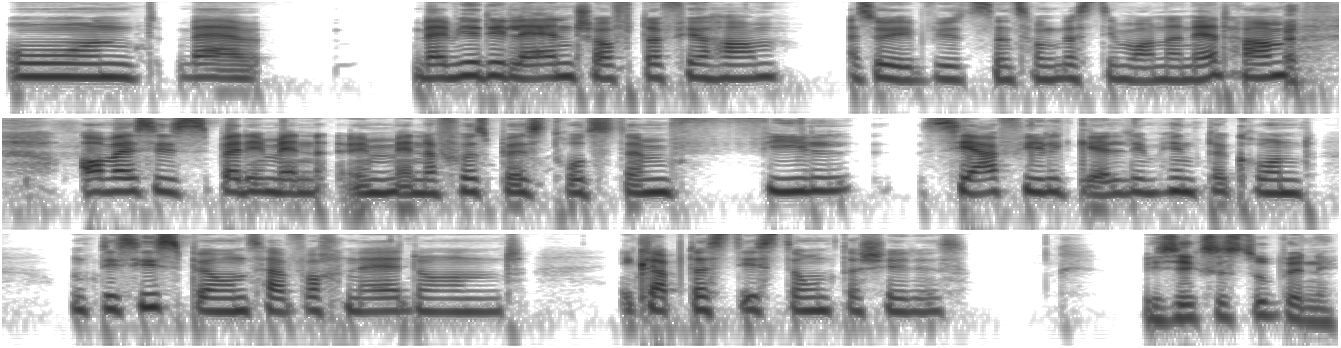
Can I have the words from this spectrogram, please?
und weil, weil wir die Leidenschaft dafür haben. Also ich würde jetzt nicht sagen, dass die Männer nicht haben, aber es ist bei den Männern, im Männerfußball ist trotzdem viel sehr viel Geld im Hintergrund und das ist bei uns einfach nicht und ich glaube, dass das der Unterschied ist. Wie siehst du, Benny?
